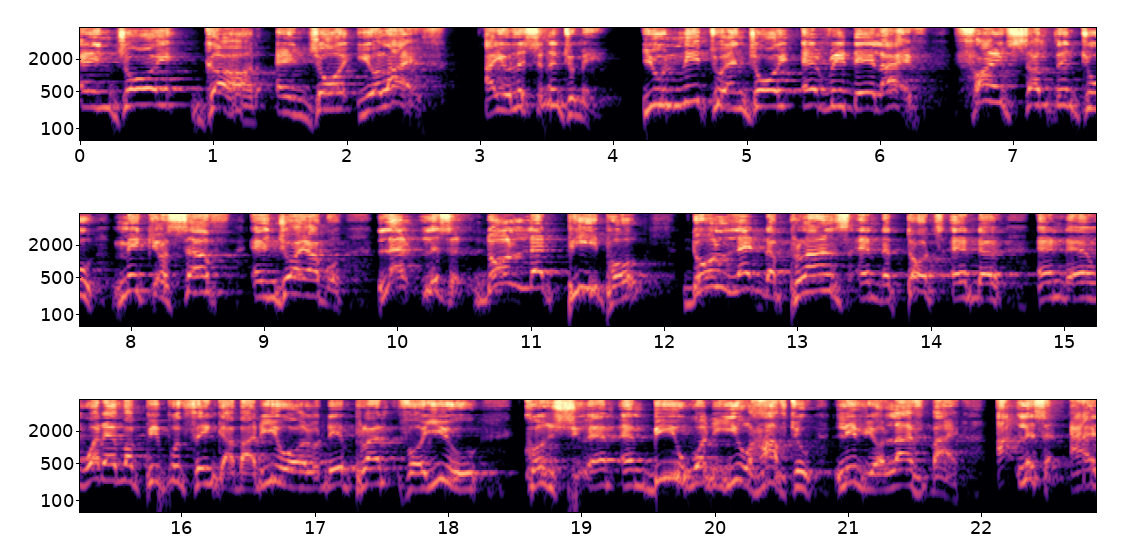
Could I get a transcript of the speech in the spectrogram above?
enjoy God, enjoy your life. Are you listening to me? You need to enjoy everyday life. Find something to make yourself enjoyable. Let listen, don't let people don't let the plans and the thoughts and the, and, and whatever people think about you or they plan for you consume and, and be what you have to live your life by. Listen, I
